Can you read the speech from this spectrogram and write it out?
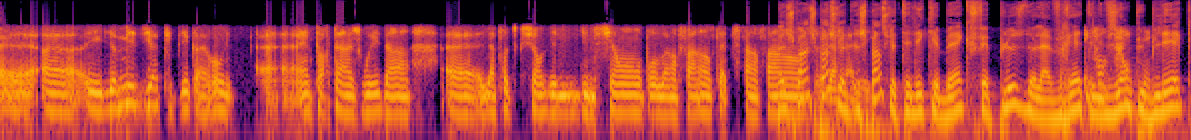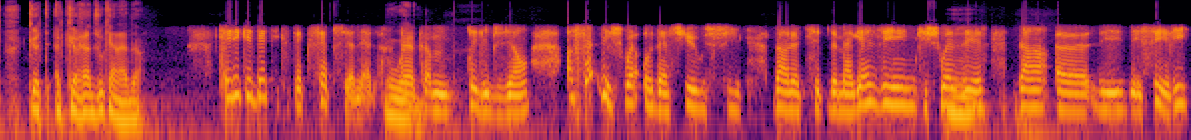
euh, et le média public a un rôle important à jouer dans la production d'émissions pour l'enfance, la petite enfance. je pense, je pense que je pense que Télé-Québec fait plus de la vraie télévision publique que, que Radio-Canada. Télé-Québec est exceptionnel euh, comme télévision. A fait des choix audacieux aussi dans le type de magazine qu'ils choisissent, mm. dans euh, les, séries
